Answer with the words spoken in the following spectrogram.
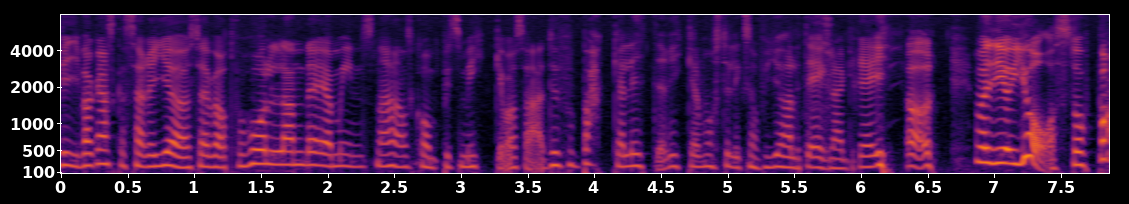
vi var ganska seriösa i vårt förhållande. Jag minns när hans kompis Micke var så här: du får backa lite, Rickard måste liksom få göra lite egna grejer. Men jag, stoppar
